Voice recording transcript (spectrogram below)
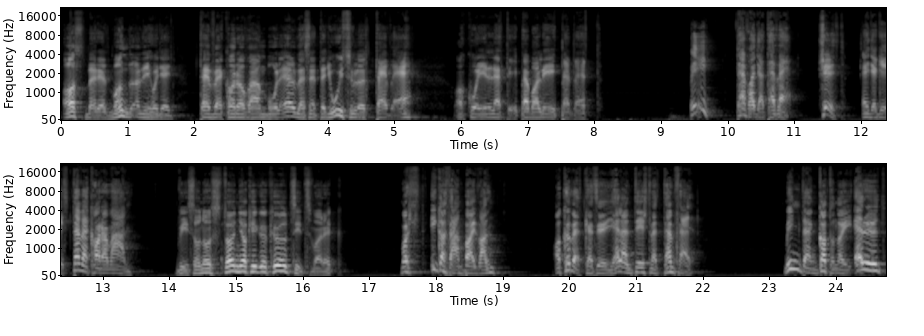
azt mered mondani, hogy egy teve karavánból elveszett egy újszülött teve, akkor én letépem a lépedet. Mi? Te vagy a teve? Sőt, egy egész teve karaván! Viszonozta nyakig a kölcicvarek. Most igazán baj van. A következő jelentést vettem fel. Minden katonai erőd,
